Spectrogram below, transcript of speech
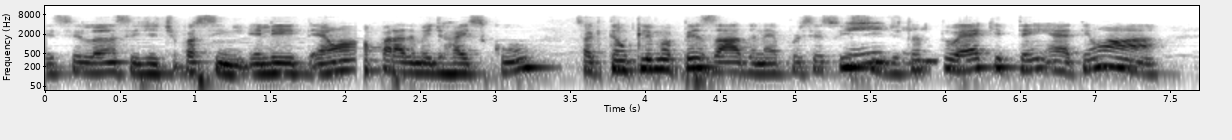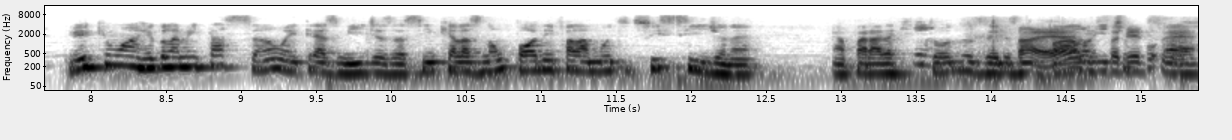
esse lance de, tipo assim, ele é uma parada meio de high school, só que tem um clima pesado, né? Por ser suicídio. sim. Tanto é que tem, é, tem uma. meio que uma regulamentação entre as mídias, assim, que elas não podem falar muito de suicídio, né? É uma parada que Sim. todos eles Ah, não é? falam. Não e, sabia tipo, disso, é.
